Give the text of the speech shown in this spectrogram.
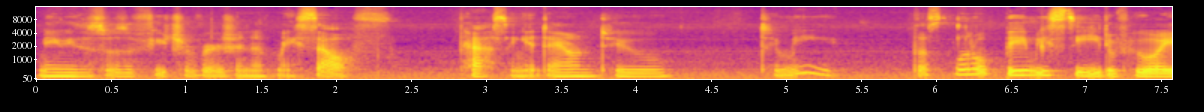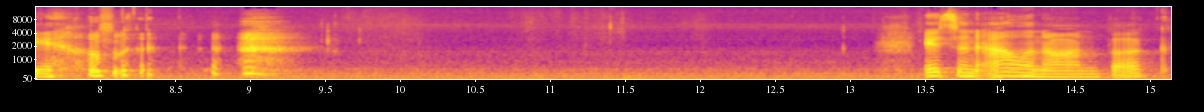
Maybe this was a future version of myself passing it down to to me. This little baby seed of who I am. it's an Al Anon book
